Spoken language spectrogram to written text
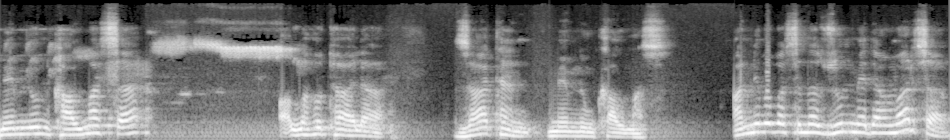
memnun kalmazsa Allahu Teala zaten memnun kalmaz. Anne babasına zulmeden varsa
